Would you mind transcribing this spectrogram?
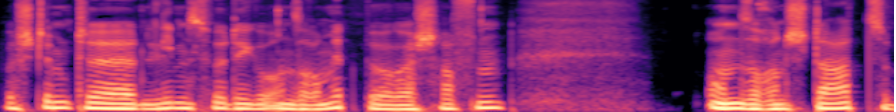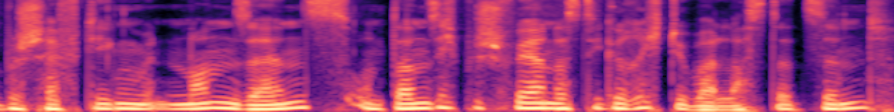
bestimmte liebenswürdige unserer Mitbürger schaffen. unseren Staat zu beschäftigen mit Nonsens und dann sich beschweren, dass die Gerichte überlastet sind.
